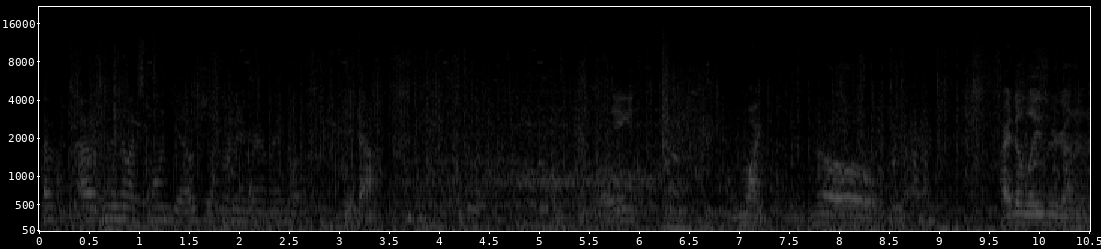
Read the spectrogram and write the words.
I, I, I didn't know I spawned yet. I was just running around rainbow. Yeah. Dang it. Oh my. No. I had a laser gun in it.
